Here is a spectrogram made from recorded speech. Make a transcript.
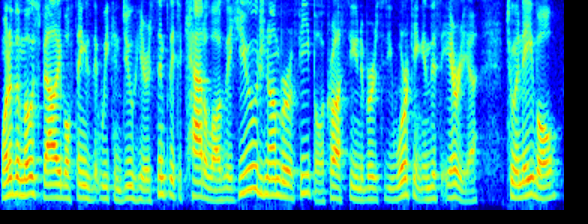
One of the most valuable things that we can do here is simply to catalog the huge number of people across the university working in this area to enable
